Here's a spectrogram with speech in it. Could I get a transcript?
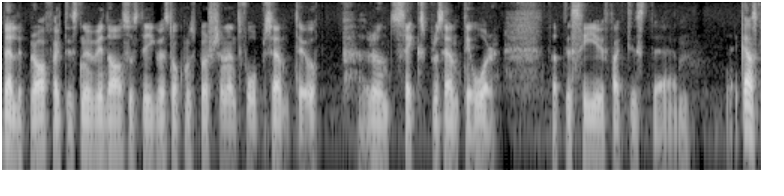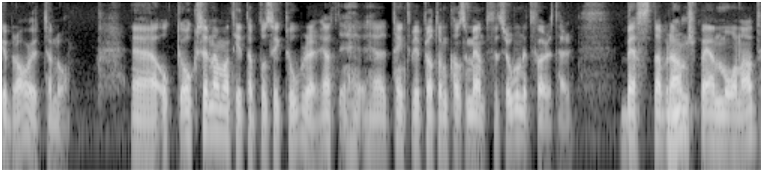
väldigt bra faktiskt. Nu idag så stiger Stockholmsbörsen en 2% till upp runt 6% i år. Så att det ser ju faktiskt eh, ganska bra ut ändå. Eh, och också när man tittar på sektorer. Jag, jag tänkte vi pratade om konsumentförtroendet förut här. Bästa bransch mm. på en månad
